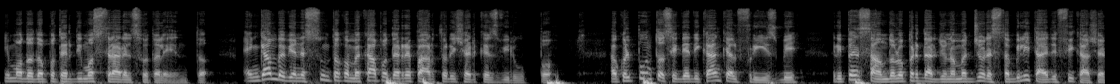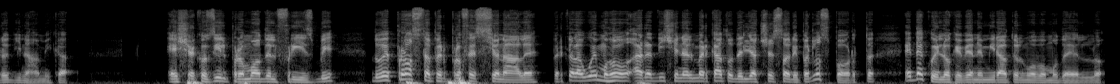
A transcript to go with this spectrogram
in modo da poter dimostrare il suo talento. E in gambe viene assunto come capo del reparto ricerca e sviluppo. A quel punto si dedica anche al frisbee, ripensandolo per dargli una maggiore stabilità ed efficacia aerodinamica. Esce così il Pro Model Frisbee, dove prosta per professionale, perché la Wemho ha radici nel mercato degli accessori per lo sport ed è quello che viene mirato il nuovo modello.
